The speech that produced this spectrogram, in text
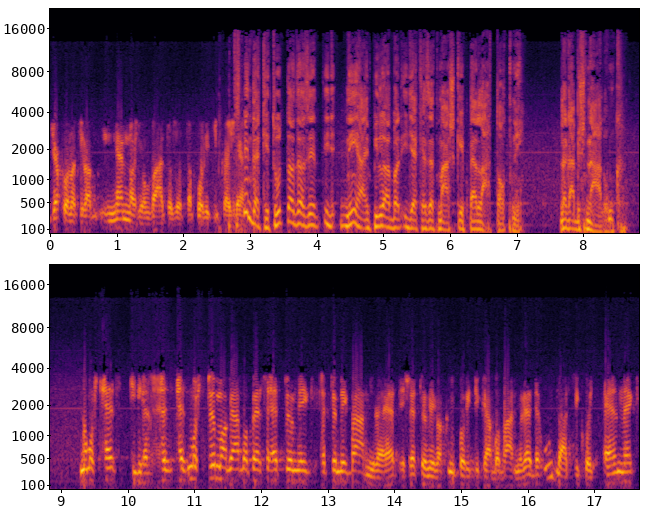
gyakorlatilag nem nagyon változott a politikai. Ezt mindenki tudta, de azért így, néhány pillanatban igyekezett másképpen láttatni. Legalábbis nálunk. Na most ez, igen, ez, ez most önmagában persze ettől még, ettől még bármi lehet, és ettől még a külpolitikában bármi lehet, de úgy látszik, hogy ennek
